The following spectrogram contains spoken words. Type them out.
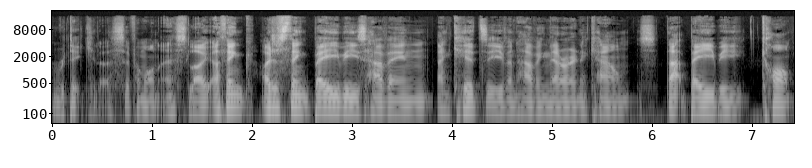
ridiculous, if I'm honest. Like, I think I just think babies having and kids even having their own accounts. That baby can't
